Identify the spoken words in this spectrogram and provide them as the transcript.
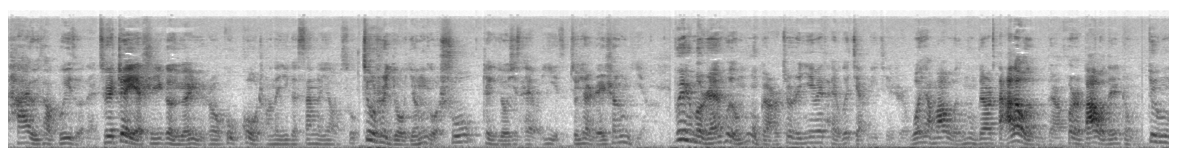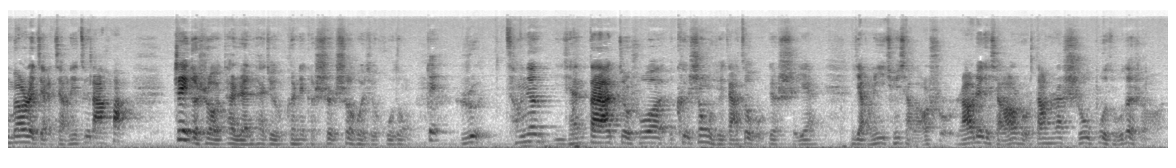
它还有一套规则在。所以这也是一个元宇宙构构成的一个三个要素，就是有赢有输，这个游戏才有意思，就像人生一样。为什么人会有目标？就是因为它有个奖励机制。我想把我的目标达到我的目标，或者把我的这种对目标的奖奖励最大化。这个时候，他人才就跟这个社社会去互动。对，如曾经以前大家就说，科生物学家做过一个实验，养了一群小老鼠，然后这个小老鼠当时它食物不足的时候，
